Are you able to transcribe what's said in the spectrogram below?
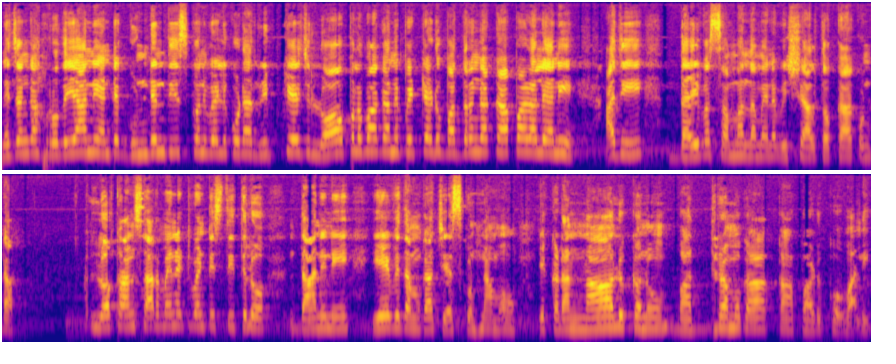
నిజంగా హృదయాన్ని అంటే గుండెని తీసుకొని వెళ్ళి కూడా రిప్ కేజ్ లోపల భాగానే పెట్టాడు భద్రంగా కాపాడాలి అని. అది దైవ సంబంధమైన విషయాలతో కాకుండా లోకానుసారమైనటువంటి స్థితిలో దానిని ఏ విధంగా చేసుకుంటున్నామో ఇక్కడ నాలుకను భద్రముగా కాపాడుకోవాలి.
